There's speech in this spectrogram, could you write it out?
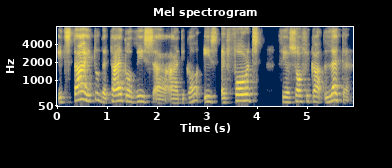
its title, the title of this uh, article is A Forged Theosophical Letter.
